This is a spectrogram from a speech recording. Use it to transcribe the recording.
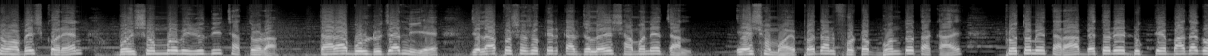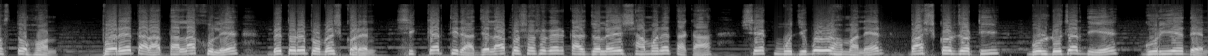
সমাবেশ করেন বৈষম্য বিরোধী ছাত্ররা। তারা বুলডোজার নিয়ে জেলা প্রশাসকের কার্যালয়ের সামনে যান। এ সময় প্রধান ফটক বন্ধ থাকায় প্রথমে তারা ভেতরে ঢুকতে বাধাগ্রস্ত হন, পরে তারা তালা খুলে ভেতরে প্রবেশ করেন। শিক্ষার্থীরা জেলা প্রশাসকের কার্যালয়ের সামনে থাকা শেখ মুজিবুর রহমানের ভাস্কর্যটি বুলডোজার দিয়ে গুড়িয়ে দেন।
